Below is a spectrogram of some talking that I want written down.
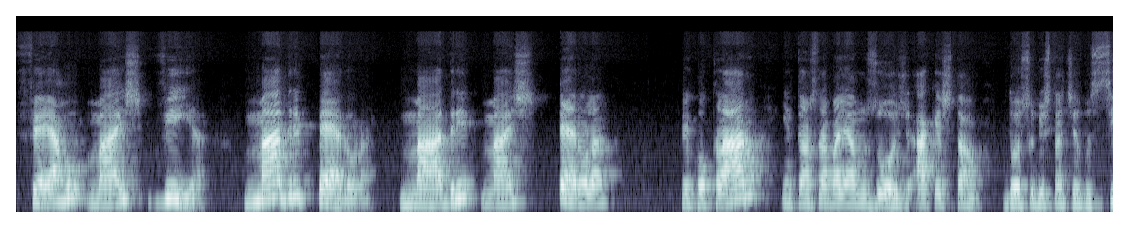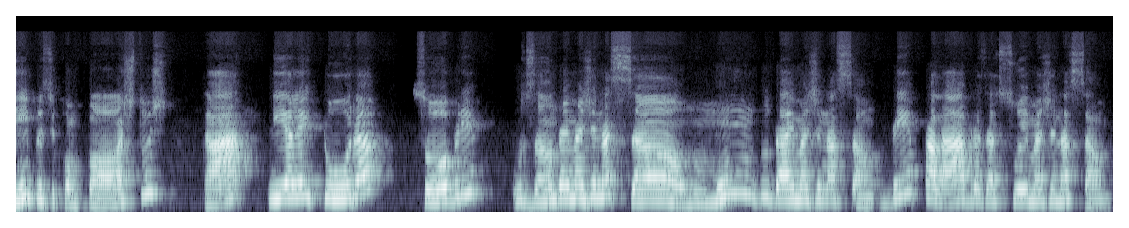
ferro mais via. Madrepérola, madre mais pérola. Ficou claro? Então, nós trabalhamos hoje a questão dos substantivos simples e compostos, tá? E a leitura sobre usando a imaginação, no mundo da imaginação. Dê palavras à sua imaginação.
